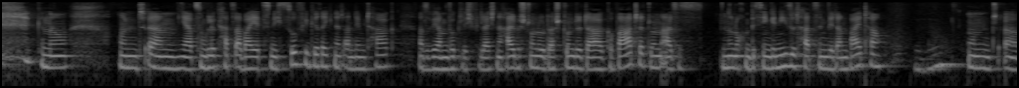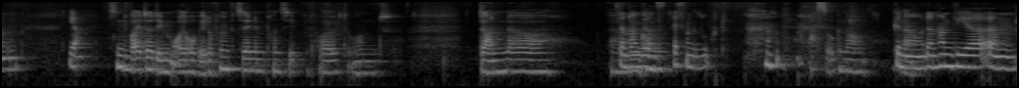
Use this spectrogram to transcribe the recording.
genau. Und ähm, ja, zum Glück hat es aber jetzt nicht so viel geregnet an dem Tag. Also wir haben wirklich vielleicht eine halbe Stunde oder Stunde da gewartet und als es nur noch ein bisschen genieselt hat, sind wir dann weiter. Mhm. Und ähm, ja, Sind weiter dem Euro Velo 15 im Prinzip gefolgt und dann. Äh, dann haben wir uns Essen gesucht. Ach so, genau. Genau, dann haben wir, ähm,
